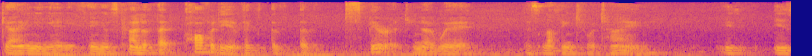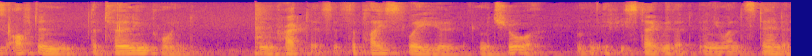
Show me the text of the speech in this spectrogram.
gaining anything. It's kind of that poverty of, of, of spirit, you know, where there's nothing to attain, is, is often the turning point in practice. It's the place where you mature mm-hmm, if you stay with it and you understand it.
